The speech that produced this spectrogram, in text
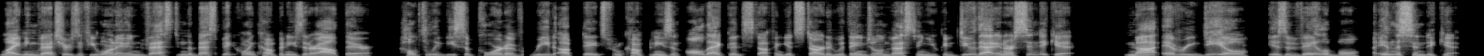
Lightning Ventures, if you want to invest in the best Bitcoin companies that are out there, hopefully be supportive, read updates from companies and all that good stuff and get started with angel investing, you can do that in our syndicate. Not every deal is available in the syndicate,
